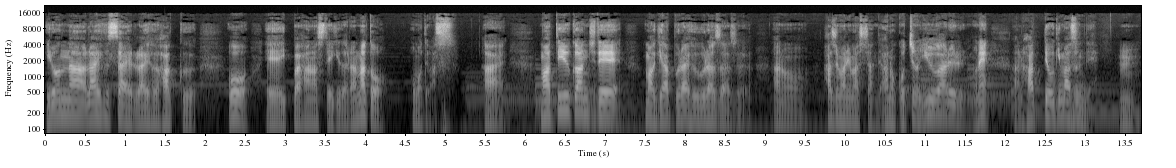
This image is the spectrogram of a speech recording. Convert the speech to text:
いろんなライフスタイル、ライフハックを、えー、いっぱい話していけたらなと思ってます。はい。まあっていう感じで、まあギャップライフブラザーズ、あの、始まりましたんで、あの、こっちの URL にもね、あの、貼っておきますんで、うん。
